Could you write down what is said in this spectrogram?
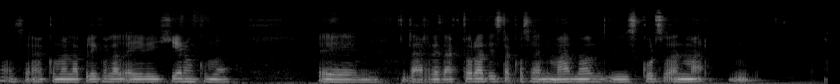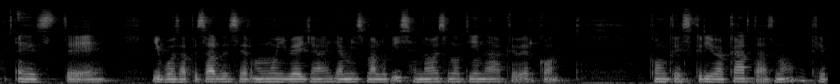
O sea, como en la película le dijeron como em, la redactora de esta cosa del mar, ¿no? El discurso del mar. Este, y pues a pesar de ser muy bella, ella misma lo dice, ¿no? Eso no tiene nada que ver con con que escriba cartas, ¿no? Que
